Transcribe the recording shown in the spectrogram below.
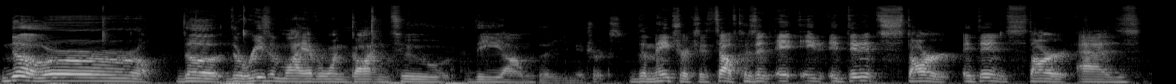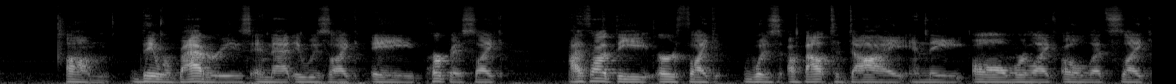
no, no, no, no, no, no. the the reason why everyone got into the um The Matrix. the matrix itself because it, it, it, it didn't start it didn't start as um they were batteries and that it was like a purpose like i thought the earth like was about to die and they all were like oh let's like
